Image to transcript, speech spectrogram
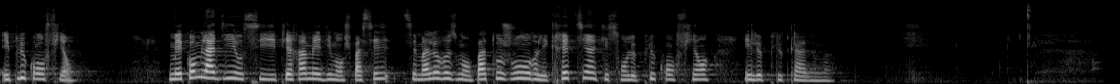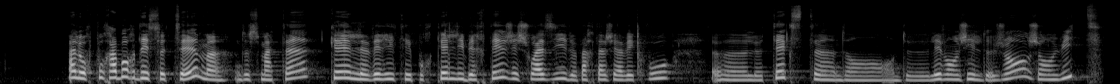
et plus confiants. Mais comme l'a dit aussi Pierre Ramé dimanche passé, c'est malheureusement pas toujours les chrétiens qui sont le plus confiants et le plus calmes. Alors, pour aborder ce thème de ce matin, quelle vérité pour quelle liberté, j'ai choisi de partager avec vous euh, le texte de l'évangile de Jean, Jean 8,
